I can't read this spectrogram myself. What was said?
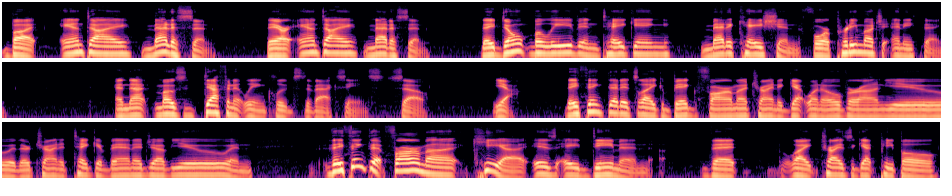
But anti-medicine. They are anti-medicine. They don't believe in taking medication for pretty much anything and that most definitely includes the vaccines. So, yeah. They think that it's like big pharma trying to get one over on you. They're trying to take advantage of you and they think that pharma Kia is a demon that like tries to get people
